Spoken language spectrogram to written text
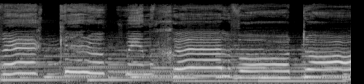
väcker upp min själ var dag.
